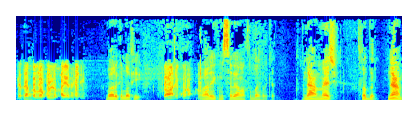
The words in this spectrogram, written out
جزاك الله كل خير يا شيخ. بارك الله فيك. السلام عليكم ورحمة الله. وعليكم السلام ورحمة الله وبركاته. نعم ماشي. تفضل. نعم.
